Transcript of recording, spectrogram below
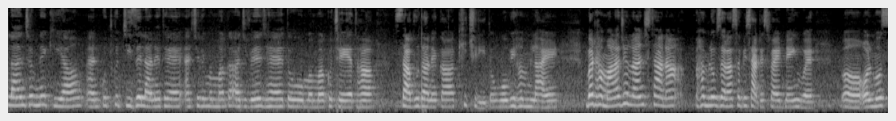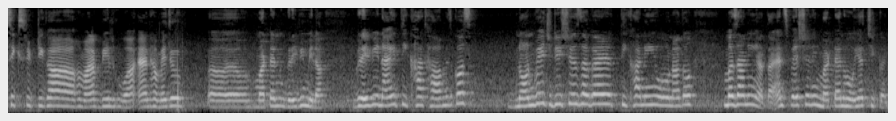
लंच हमने किया एंड कुछ कुछ चीज़ें लाने थे। एक्चुअली मम्मा का आज वेज है तो मम्मा को चाहिए था साबूदाने का खिचड़ी तो वो भी हम लाए। बट हमारा जो लंच था ना, हम लोग ज़रा सा भी सेटिस्फाइड नहीं हुए। ऑलमोस्ट सिक्स फिफ्टी का हमारा बिल हुआ एंड हमें जो मटन ग्रेवी मिला। ग्रेवी ना ही तीखा था बिकॉज़ नॉन वेज डिशेस अगर तीखा नहीं हो ना तो मज़ा नहीं आता एंड स्पेशली मटन हो या चिकन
